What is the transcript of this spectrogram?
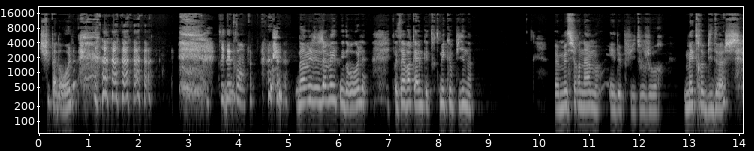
suis pas drôle. tu te trompes. non mais j'ai jamais été drôle. Il faut savoir quand même que toutes mes copines euh, me surnomment et depuis toujours maître bidoche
